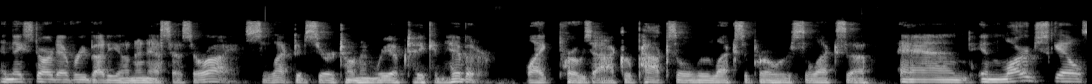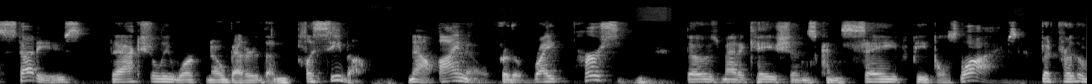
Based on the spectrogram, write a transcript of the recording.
And they start everybody on an SSRI, selective serotonin reuptake inhibitor, like Prozac or Paxil or Lexapro or Celexa. And in large scale studies, they actually work no better than placebo. Now, I know for the right person, those medications can save people's lives. But for the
